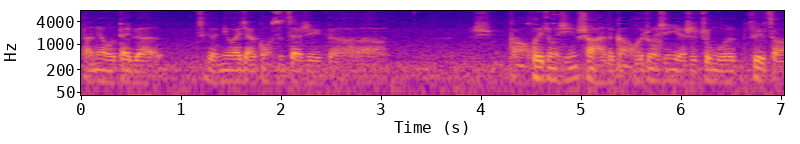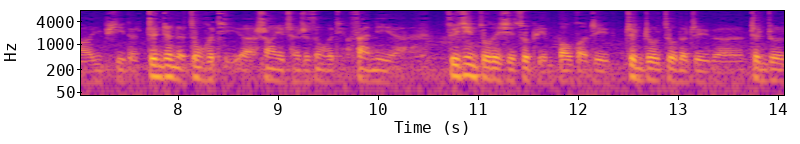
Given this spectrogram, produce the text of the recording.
当年我代表这个另外一家公司在这个港汇中心，上海的港汇中心也是中国最早一批的真正的综合体啊，商业城市综合体范例啊。最近做的一些作品，包括这郑州做的这个郑州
